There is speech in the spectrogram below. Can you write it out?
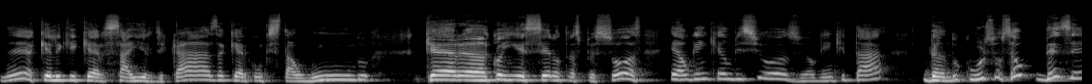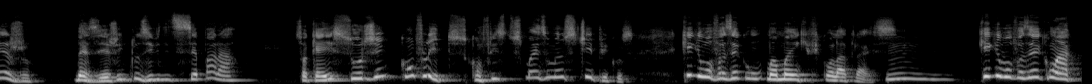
né? aquele que quer sair de casa, quer conquistar o mundo, quer ah, conhecer outras pessoas, é alguém que é ambicioso, é alguém que está dando curso ao seu desejo. Desejo, inclusive, de se separar. Só que aí surgem conflitos, conflitos mais ou menos típicos. O que, que eu vou fazer com uma mãe que ficou lá atrás? Hum. O que, que eu vou fazer com a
